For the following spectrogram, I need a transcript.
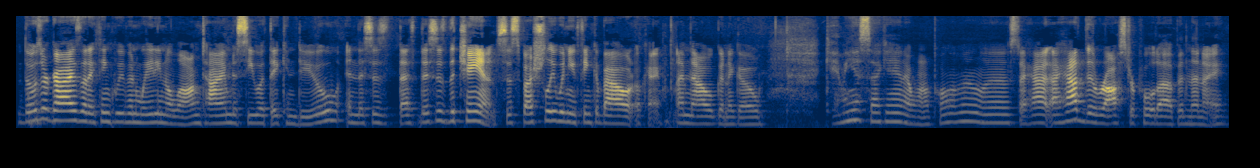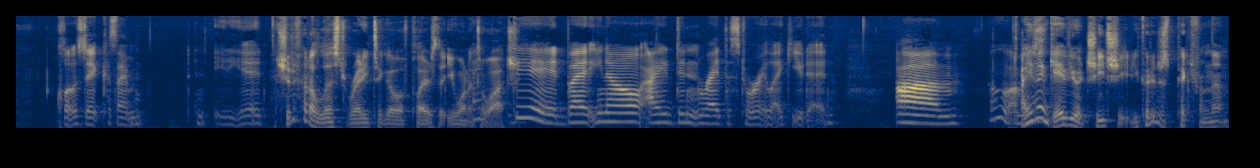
those are guys that I think we've been waiting a long time to see what they can do, and this is this is the chance, especially when you think about. Okay, I'm now gonna go. Give me a second. I want to pull up my list. I had I had the roster pulled up, and then I closed it because I'm an idiot. Should have had a list ready to go of players that you wanted to watch. I did but you know I didn't write the story like you did. Um. Oh, I'm I even gave you a cheat sheet. You could have just picked from them.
